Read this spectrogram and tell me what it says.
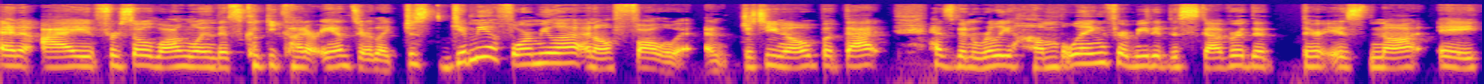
And I, for so long, wanted this cookie cutter answer, like just give me a formula and I'll follow it. And just, you know, but that has been really humbling for me to discover that there is not a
